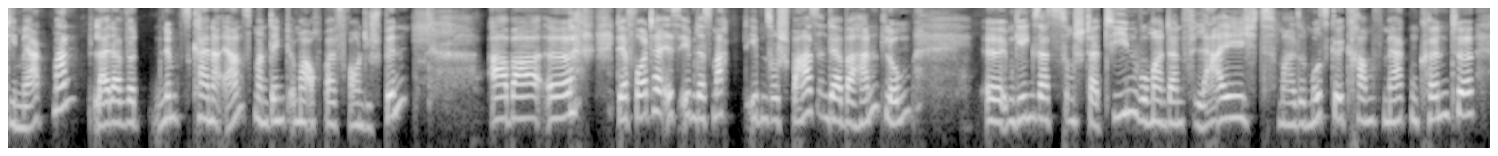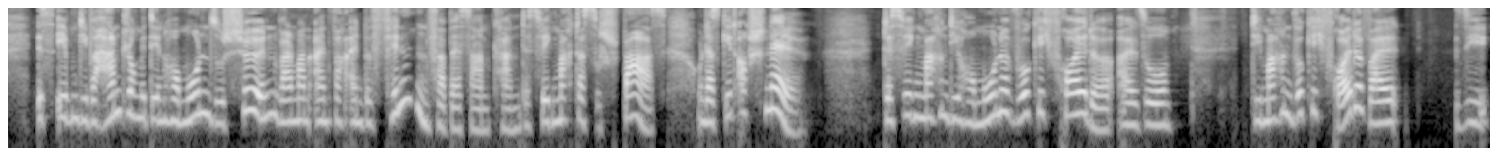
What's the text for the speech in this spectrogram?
die merkt man. Leider nimmt es keiner ernst. Man denkt immer auch bei Frauen, die spinnen. Aber äh, der Vorteil ist eben, das macht eben so Spaß in der Behandlung. Äh, Im Gegensatz zum Statin, wo man dann vielleicht mal so einen Muskelkrampf merken könnte, ist eben die Behandlung mit den Hormonen so schön, weil man einfach ein Befinden verbessern kann. Deswegen macht das so Spaß. Und das geht auch schnell. Deswegen machen die Hormone wirklich Freude. Also die machen wirklich Freude, weil sie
